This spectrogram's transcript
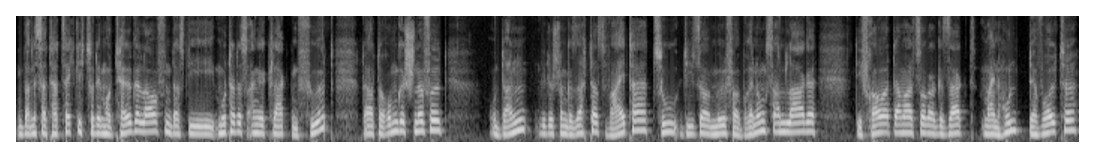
Und dann ist er tatsächlich zu dem Hotel gelaufen, das die Mutter des Angeklagten führt. Da hat er rumgeschnüffelt und dann, wie du schon gesagt hast, weiter zu dieser Müllverbrennungsanlage. Die Frau hat damals sogar gesagt, mein Hund, der wollte,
